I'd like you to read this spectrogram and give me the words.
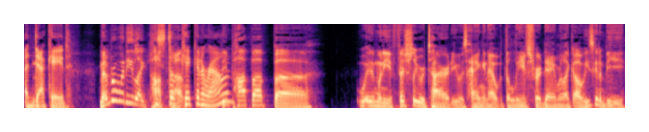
a decade. Remember when he like popped still up? kicking around? He pop up? Uh, when he officially retired, he was hanging out with the Leafs for a day, and we're like, oh, he's gonna be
